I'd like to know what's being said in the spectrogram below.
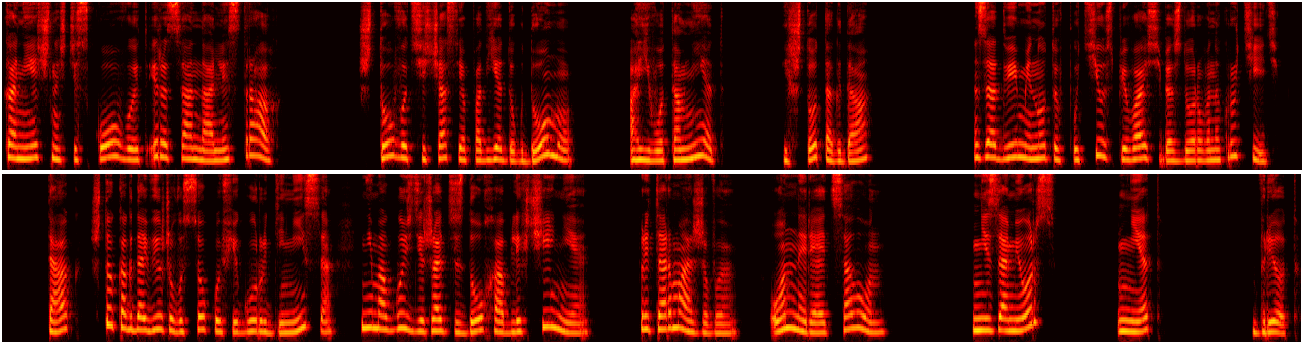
Конечности сковывает иррациональный страх. Что вот сейчас я подъеду к дому, а его там нет? И что тогда? За две минуты в пути успеваю себя здорово накрутить. Так, что когда вижу высокую фигуру Дениса, не могу сдержать вздоха облегчения. Притормаживаю. Он ныряет в салон. «Не замерз?» «Нет». Врет.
